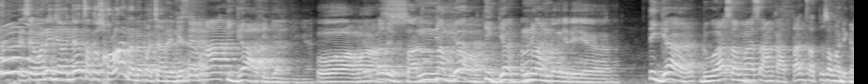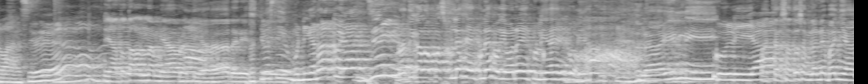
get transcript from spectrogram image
SMA ini jangan-jangan satu sekolahan anda pacarin ya? SMA tiga tiga tiga. Wah, masa enam Tiga, dong. tiga. Enam dong jadinya. tiga dua sama seangkatan satu sama di kelas. Ya total enam ya berarti ya dari berarti masih mendingan aku ya anjing. Berarti kalau pas kuliah yang kuliah bagaimana? Yang kuliah yang kuliah? Nah ini kuliah pacar satu sambilannya banyak.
